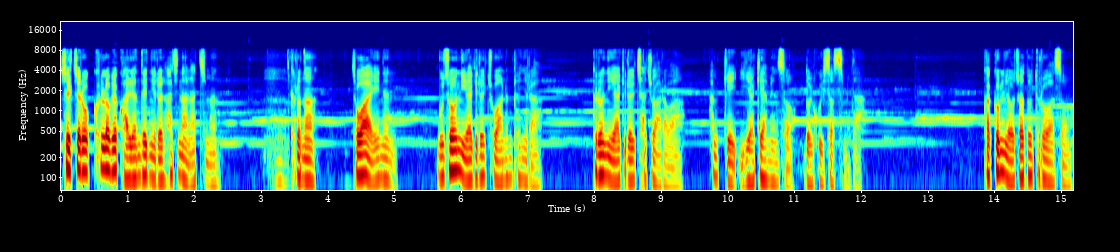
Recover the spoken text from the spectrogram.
실제로 클럽에 관련된 일을 하진 않았지만 음, 그러나 저와 A는 무서운 이야기를 좋아하는 편이라 그런 이야기를 자주 알아와 함께 이야기하면서 놀고 있었습니다. 가끔 여자도 들어와서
